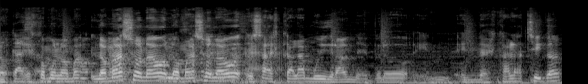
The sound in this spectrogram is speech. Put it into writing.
desde casa. es como ¿no? lo, ma- lo más sonado, lo más sonado es a escala muy grande, pero en, en una escala chica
